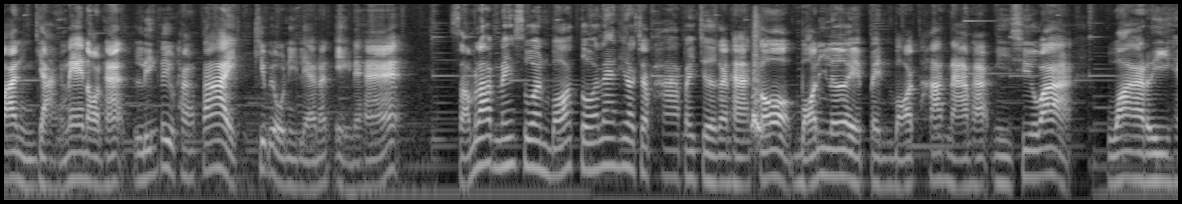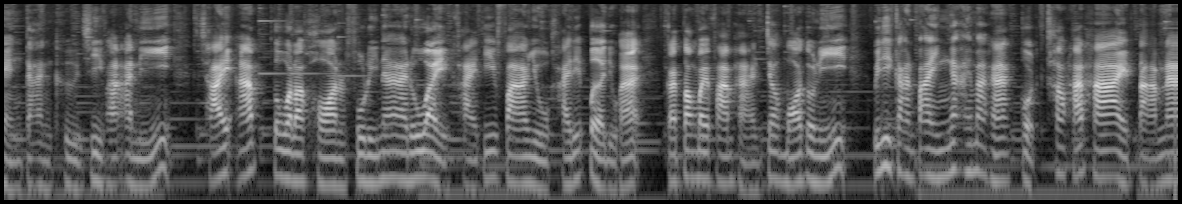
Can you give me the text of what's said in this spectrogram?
ฟันอย่างแน่นอนฮะลิงก์ก็อยู่ทางใต้คลิปวิดีโอนี้แล้วนั่นเองนะฮะสำหรับในส่วนบอสตัวแรกที่เราจะพาไปเจอกันฮะก็บอสนี้เลยเป็นบอสธาตุน้ำฮะมีชื่อว่าวารีแห่งการคืนชีพะอันนี้ ใช้อัพตัวละครฟูริน่าด้วย ใครที่ฟาร์มอยู่ใครที่เปิดอยู่ฮะ ก็ต้องไปฟาร์มหาเจ้าบอสตัวนี้ วิธีการไปง่ายมากฮะกดเข้าท้าทายตามหน้า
